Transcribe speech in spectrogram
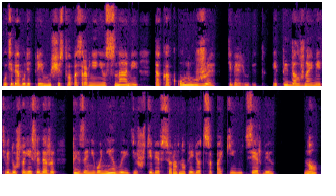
у тебя будет преимущество по сравнению с нами, так как он уже тебя любит. И ты должна иметь в виду, что если даже ты за него не выйдешь, тебе все равно придется покинуть Сербию. Но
